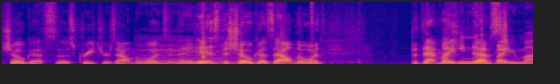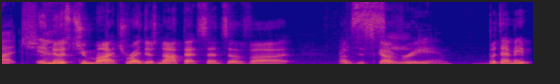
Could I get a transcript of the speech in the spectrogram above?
shoggoths, those creatures out in the woods. And then it is the shoggoths out in the woods. But that Like might he that knows might, too much. It knows too much, right? There's not that sense of uh, of I discovery. see. But that may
